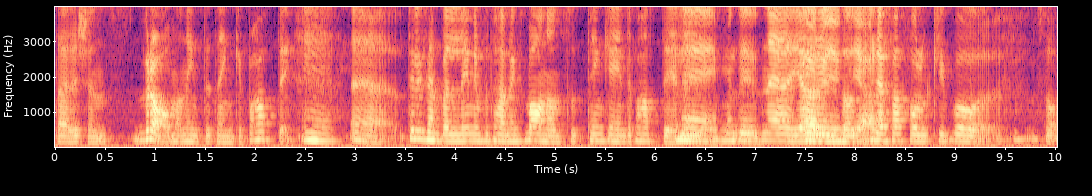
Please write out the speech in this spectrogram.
där det känns bra om man inte tänker på Hattie. Mm. Eh, till exempel inne på tävlingsbanan så tänker jag inte på Hattie. Eller Nej, men det när jag du ju så, träffar folk på så,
